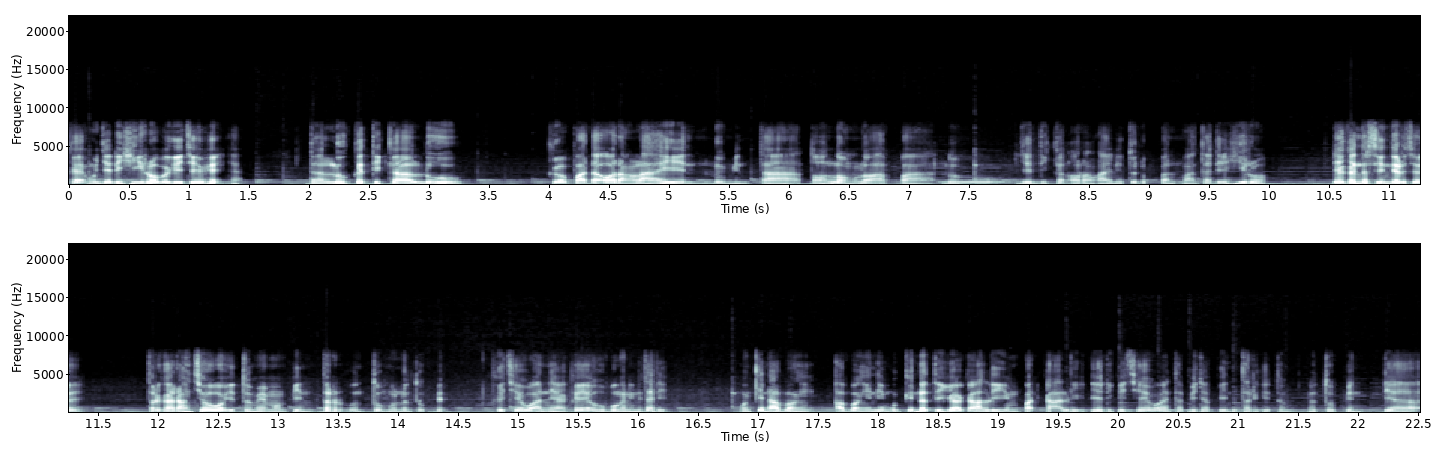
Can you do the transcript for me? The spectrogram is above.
kayak menjadi hero bagi ceweknya. Dan lu ketika lu kepada orang lain lu minta tolong lu apa lu jadikan orang lain itu depan mata dia hero dia akan tersindir coy. Terkadang cowok itu memang pinter untuk menutupi kecewaannya kayak hubungan ini tadi. Mungkin abang abang ini mungkin udah tiga kali empat kali dia dikecewain tapi dia pinter gitu nutupin. Dia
